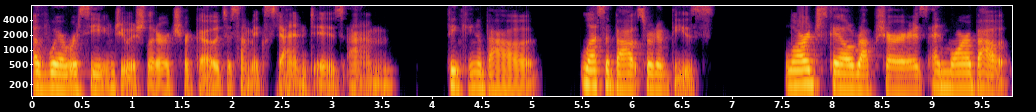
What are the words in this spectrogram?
of where we're seeing Jewish literature go to some extent is um, thinking about less about sort of these large scale ruptures and more about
